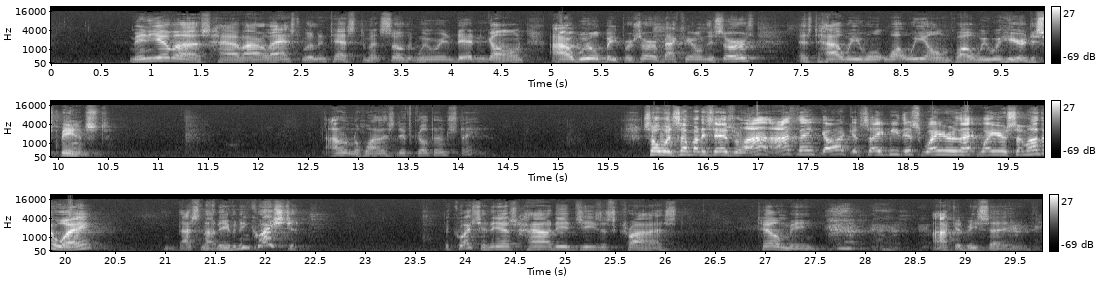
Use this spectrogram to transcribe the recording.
Many of us have our last will and testament so that when we're dead and gone, our will be preserved back here on this earth as to how we want what we owned while we were here dispensed. I don't know why that's difficult to understand. So when somebody says, Well, I, I think God could save me this way or that way or some other way, that's not even in question. The question is, how did Jesus Christ tell me I could be saved?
